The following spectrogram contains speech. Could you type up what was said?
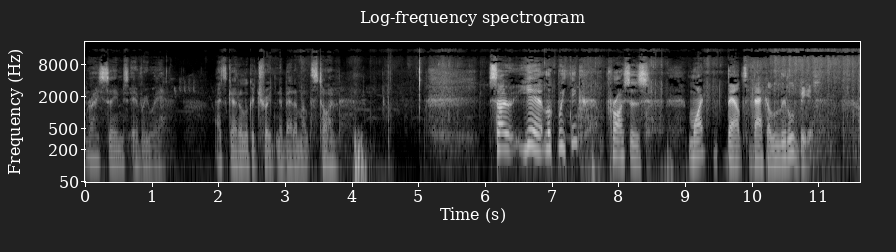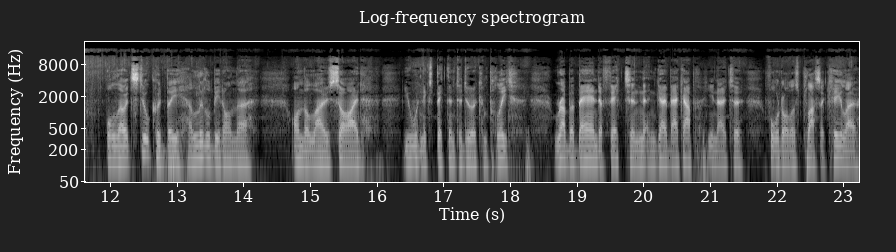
Racemes everywhere. Let's go to look at treat in about a month's time. So yeah, look, we think prices might bounce back a little bit, although it still could be a little bit on the on the low side. You wouldn't expect them to do a complete rubber band effect and, and go back up, you know, to four dollars plus a kilo.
